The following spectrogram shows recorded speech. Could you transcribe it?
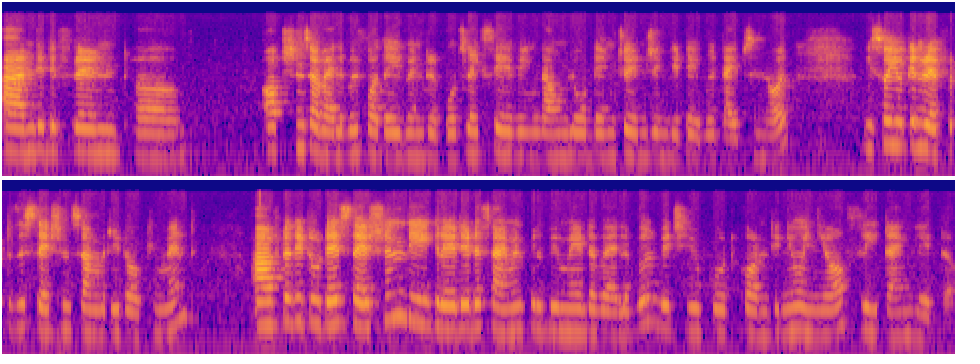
and the different uh, options available for the event reports like saving, downloading, changing the table types and all so you can refer to the session summary document. After the today's session, the graded assignment will be made available, which you could continue in your free time later.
